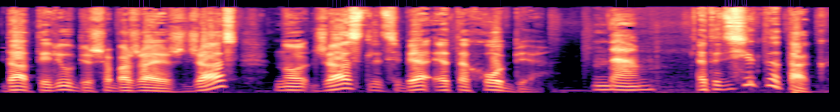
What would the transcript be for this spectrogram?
да, ты любишь, обожаешь джаз, но джаз для тебя это хобби. Да. Это действительно так?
